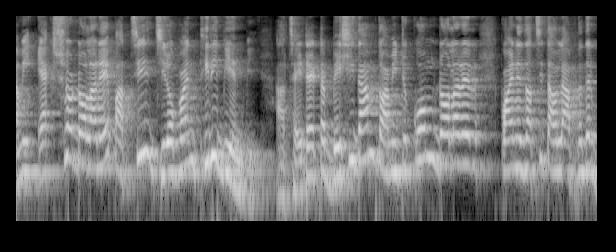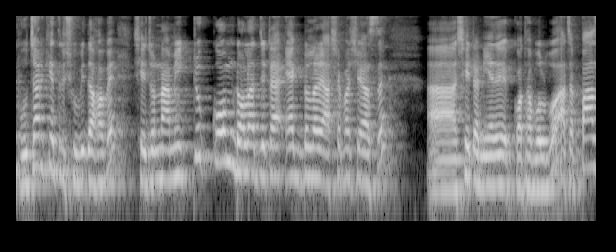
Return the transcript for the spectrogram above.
আমি একশো ডলারে পাচ্ছি জিরো পয়েন্ট থ্রি বিএনপি আচ্ছা এটা একটা বেশি দাম, তো আমি একটু কম ডলারের কয়েনে যাচ্ছি, তাহলে আপনাদের বোঝার ক্ষেত্রে সুবিধা হবে। সেই জন্য আমি একটু কম ডলার যেটা এক ডলারের আশেপাশে আছে সেটা নিয়ে কথা বলব। আচ্ছা পাঁচ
